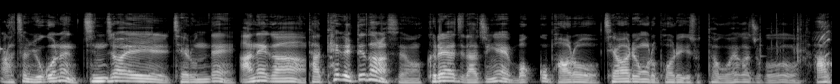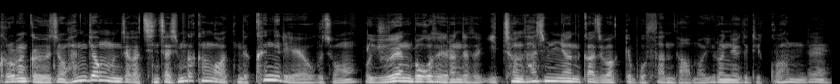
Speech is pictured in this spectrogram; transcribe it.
아 참 요거는 진저에일 제로인데 아내가 다 택을 뜯어놨어요. 그래야지 나중에 먹고 바로 재활용으로 버리기 좋다고 해가지고. 아 그러니까 요즘 환경 문제가 진짜 심각한 것 같은데 큰일이에요. 그죠? 뭐 유엔 보고서 이런 데서 2040년까지밖에 못 산다. 뭐 이런 얘기도 있고 하는데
